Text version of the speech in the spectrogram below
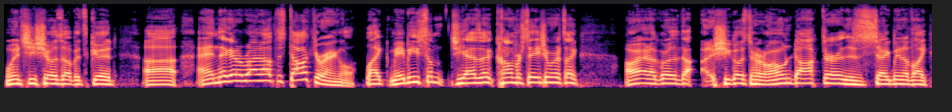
when she shows up, it's good. Uh, and they're gonna ride out this doctor angle. Like maybe some she has a conversation where it's like, all right, I'll go to the. doc-" She goes to her own doctor, and there's a segment of like.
